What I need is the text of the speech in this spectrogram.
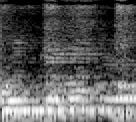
Hallelujah.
